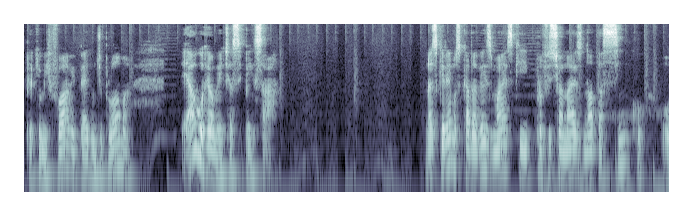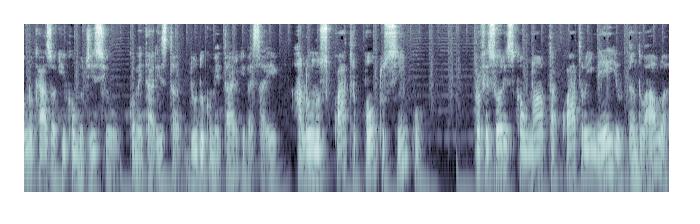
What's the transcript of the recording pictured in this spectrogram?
para que eu me forme e pegue um diploma, é algo realmente a se pensar. Nós queremos cada vez mais que profissionais nota 5, ou no caso aqui, como disse o comentarista do documentário que vai sair, alunos 4.5, professores com nota 4,5 dando aula,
